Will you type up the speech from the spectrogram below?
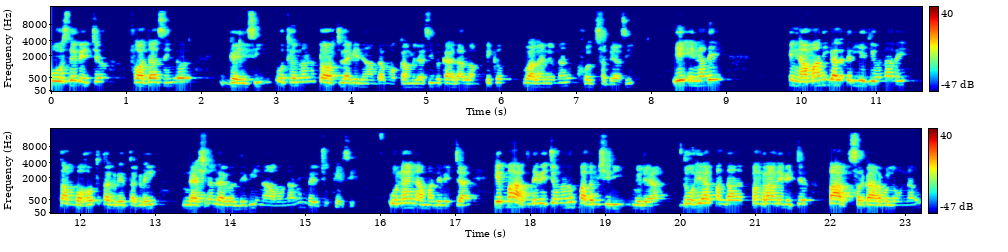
ਉਸ ਦੇ ਵਿੱਚ ਫੌਜਾ ਸਿੰਘ ਗਏ ਸੀ ਉੱਥੇ ਉਹਨਾਂ ਨੂੰ ਟਾਰਚ ਲੈ ਕੇ ਜਾਣ ਦਾ ਮੌਕਾ ਮਿਲਿਆ ਸੀ ਬਕਾਇਦਾ 올림픽 ਵਾਲਿਆਂ ਨੇ ਉਹਨਾਂ ਨੂੰ ਖੁਦ ਸੱਦਿਆ ਸੀ ਇਹ ਇਹਨਾਂ ਦੇ ਇਨਾਮਾਂ ਦੀ ਗੱਲ ਕਰੀਏ ਜੀ ਉਹਨਾਂ ਦੇ ਤਾਂ ਬਹੁਤ ਤਗੜੇ ਤਗੜੇ ਨੈਸ਼ਨਲ ਲੈਵਲ ਦੇ ਵੀ ਇਨਾਮ ਉਹਨਾਂ ਨੂੰ ਮਿਲ ਚੁੱਕੇ ਸੀ ਉਹਨਾਂ ਇਨਾਮਾਂ ਦੇ ਵਿੱਚ ਹੈ ਕਿ ਭਾਰਤ ਦੇ ਵਿੱਚ ਉਹਨਾਂ ਨੂੰ ਪਦਮ ਸ਼੍ਰੀ ਮਿਲਿਆ 2015 ਦੇ ਵਿੱਚ ਭਾਰਤ ਸਰਕਾਰ ਵੱਲੋਂ ਉਹਨਾਂ ਨੂੰ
